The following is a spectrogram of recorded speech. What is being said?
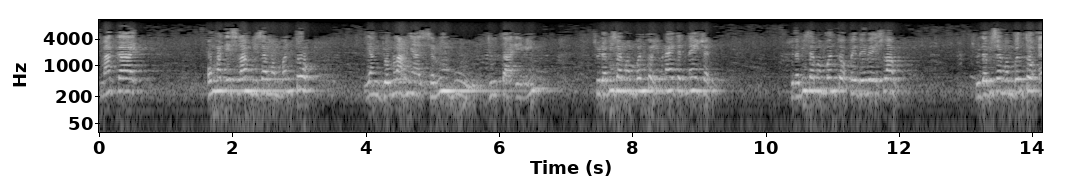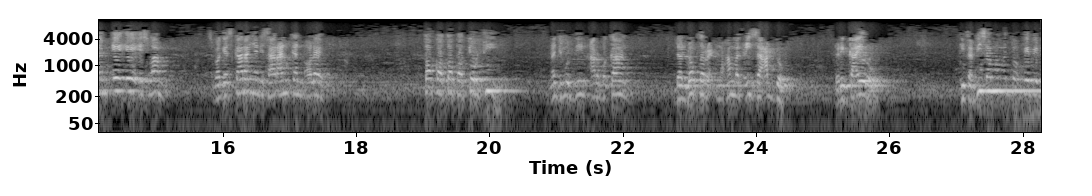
maka umat Islam bisa membentuk yang jumlahnya seribu juta ini sudah bisa membentuk United Nations, sudah bisa membentuk PBB Islam, sudah bisa membentuk MAA Islam sebagai sekarang yang disarankan oleh tokoh-tokoh Turki Najmuddin Arbakan dan Dr. Muhammad Isa Abduh dari Kairo. Kita bisa membentuk PBB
